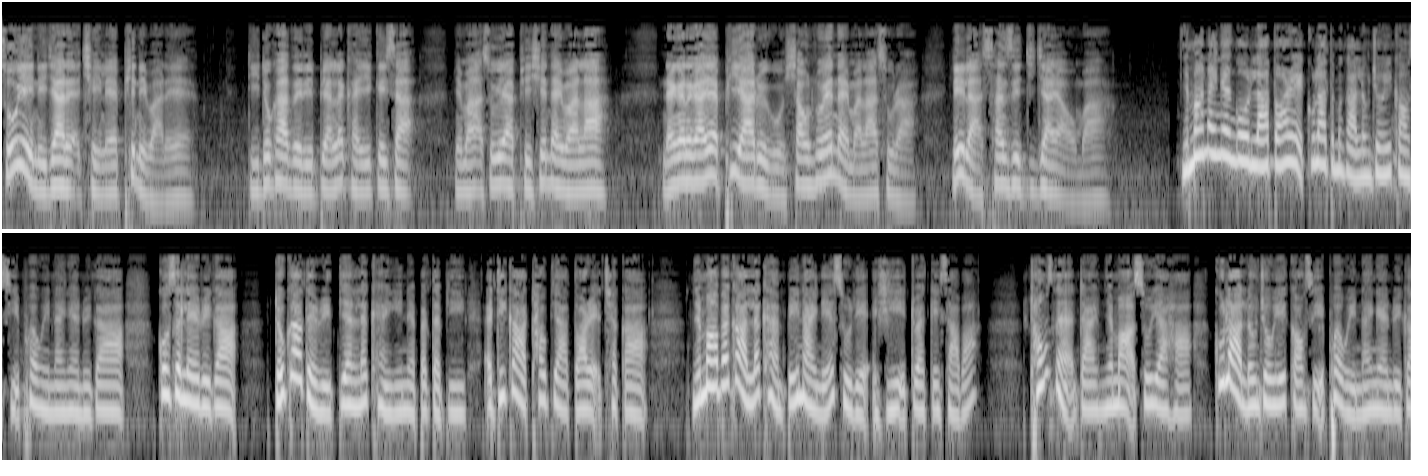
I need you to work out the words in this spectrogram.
စိုးရိမ်နေကြတဲ့ အချိန်လည်း ဖြစ်နေပါတယ်။ဒီ ဒုက္ခသည်တွေ ပြန်လက်ခံရေးကိစ္စ မြန်မာအစိုးရ ဖြေရှင်းနိုင်မှာလား၊နိုင်ငံတကာရဲ့ ဖိအားတွေကို ရှောင်လွှဲနိုင်မှာလား ဆိုတာ လေ့လာ ဆန်းစစ်ကြည့်ကြရအောင်ပါ။ မြန်မာနိုင်ငံကို လာသွားတဲ့ ကုလသမဂ္ဂလုံခြုံရေးကောင်စီအဖွဲ့ဝင်နိုင်ငံတွေက ကိုယ်စားလှယ်တွေက ဒုက္ခသည်တွေ ပြန်လက်ခံရေးနဲ့ ပတ်သက်ပြီး အဓိက ထောက်ပြသွားတဲ့အချက်က မြန်မာဘက်က လက်ခံပေးနိုင်တယ်ဆိုတဲ့ အရည်အတွက်ကိစ္စပါ။ထုံးစံအတိုင်း မြန်မာအစိုးရဟာ ကုလလုံခြုံရေးကောင်စီအဖွဲ့ဝင်နိုင်ငံတွေက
